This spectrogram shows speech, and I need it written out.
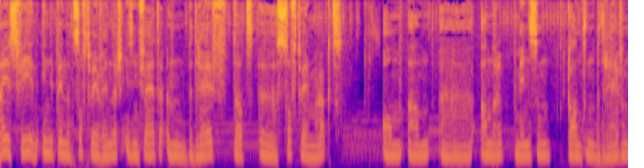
ISV, een Independent Software Vendor, is in feite een bedrijf dat uh, software maakt om aan uh, andere mensen, klanten, bedrijven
